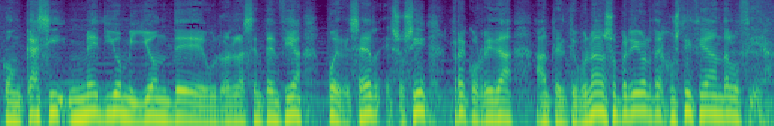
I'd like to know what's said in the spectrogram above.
con casi medio millón de euros. La sentencia puede ser, eso sí, recurrida ante el Tribunal Superior de Justicia de Andalucía.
